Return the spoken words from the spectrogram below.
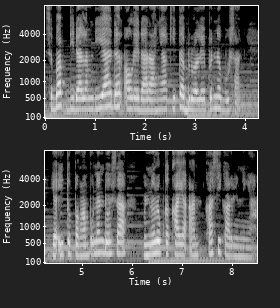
Sebab di dalam dia dan oleh darahnya kita beroleh penebusan, yaitu pengampunan dosa menurut kekayaan kasih karunia.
